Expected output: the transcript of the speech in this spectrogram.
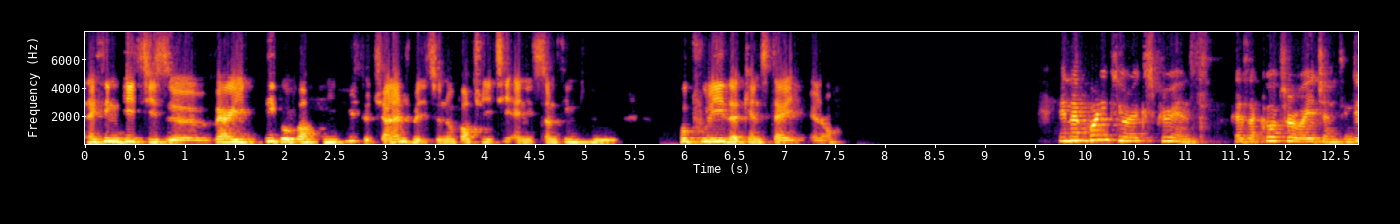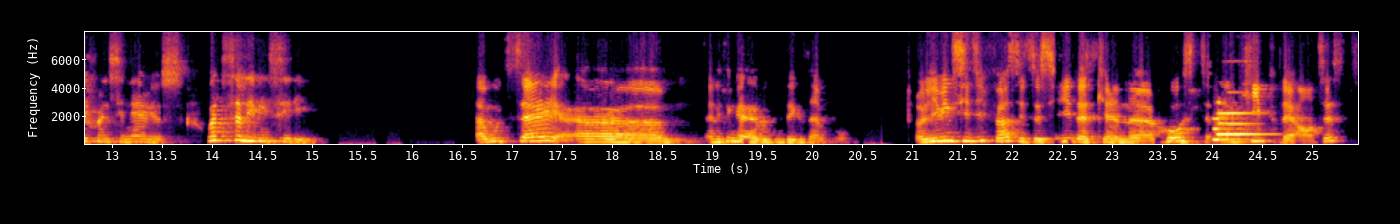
And I think this is a very big opportunity. It's a challenge, but it's an opportunity and it's something to hopefully that can stay, you know. And according to your experience as a cultural agent in different scenarios, what's a living city? I would say, um, and I think I have a good example. A living city, first, it's a city that can uh, host and keep their artists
